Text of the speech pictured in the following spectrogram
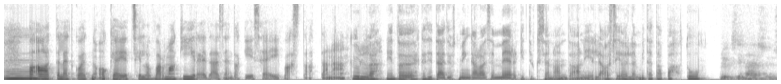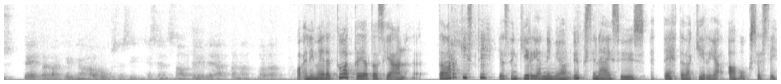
Mm. Vai ajatteletko, että no okei, että sillä on varmaan kiireitä ja sen takia se ei vastaa tänään? Kyllä, niin toi on ehkä sitä, että just minkälaisen merkityksen antaa niille asioille, mitä tapahtuu. Yksinäisyys, tehtäväkirja avuksesi ja sen saa pdf ladattua. Eli meidän tuottaja tosiaan tarkisti ja sen kirjan nimi on Yksinäisyys, tehtäväkirja avuksesi.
